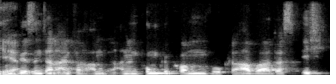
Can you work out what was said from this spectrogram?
Yeah. Und wir sind dann einfach an, an einen Punkt gekommen, wo klar war, dass ich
